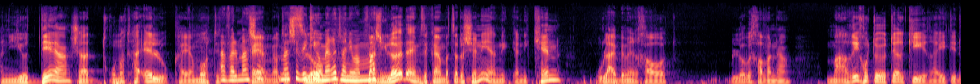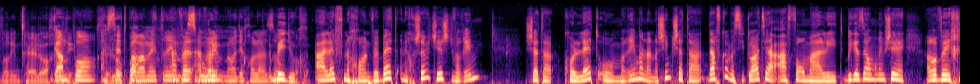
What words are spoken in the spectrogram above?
אני יודע שהתכונות האלו קיימות, אבל מה, ש... קיימות מה אצלו, שוויקי אומרת, ואני ממש... ואני לא יודע אם זה קיים בצד השני, אני, אני כן, אולי במרכאות, לא בכוונה, מעריך אותו יותר כי ראיתי דברים כאלה או אחרים. גם פה, הסט פה. פרמטרים אבל- סגורים מאוד יכול לעזור. בדיוק. נכון. א', נכון, וב', אני חושבת שיש דברים שאתה קולט או מרים על אנשים כשאתה דווקא בסיטואציה הפורמלית, בגלל זה אומרים שערבי ח...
